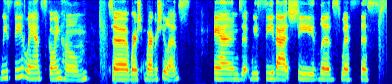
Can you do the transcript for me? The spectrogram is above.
we see Lance going home to where sh- wherever she lives, and we see that she lives with this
